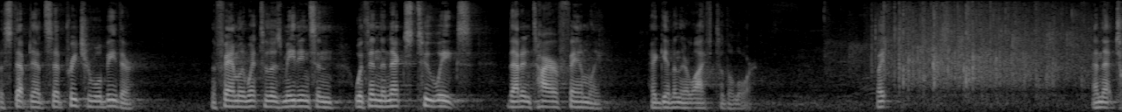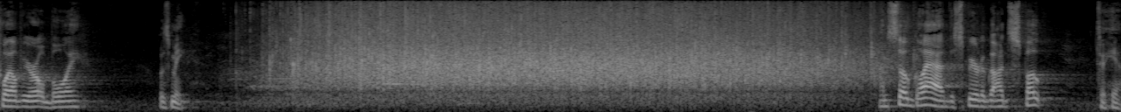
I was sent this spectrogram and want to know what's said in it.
the stepdad said, Preacher will be there. The family went to those meetings, and within the next two weeks, that entire family had given their life to the Lord. Wait. And that 12 year old boy was me. I'm so glad the Spirit of God spoke to him.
